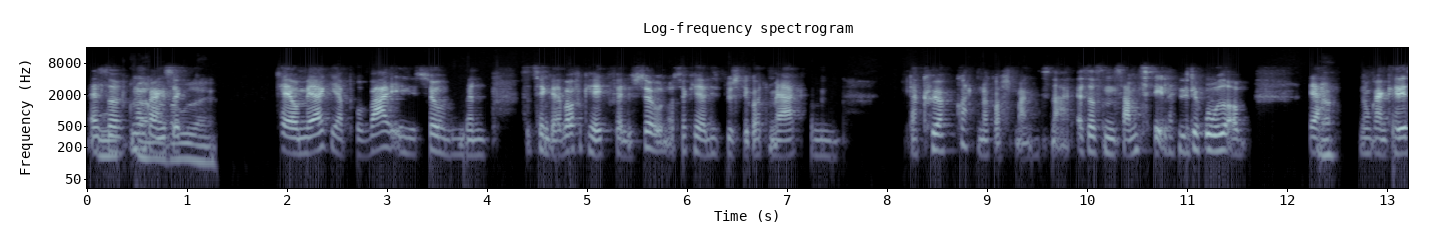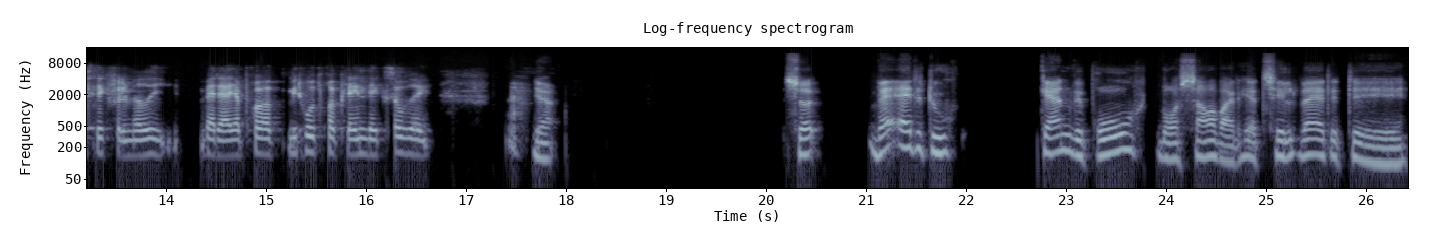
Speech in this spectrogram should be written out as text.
Altså, nogle gange så, kan jeg jo mærke, at jeg er på vej ind i søvn, men så tænker jeg, hvorfor kan jeg ikke falde i søvn? Og så kan jeg lige pludselig godt mærke, at min, der kører godt nok også mange snak, altså sådan samtaler i det hoved om, ja, ja, nogle gange kan jeg næsten ikke følge med i, hvad det er, jeg prøver, mit hoved prøver at planlægge sig ud af. Ja. ja. Så hvad er det, du gerne vil bruge vores samarbejde her til? Hvad er det, det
